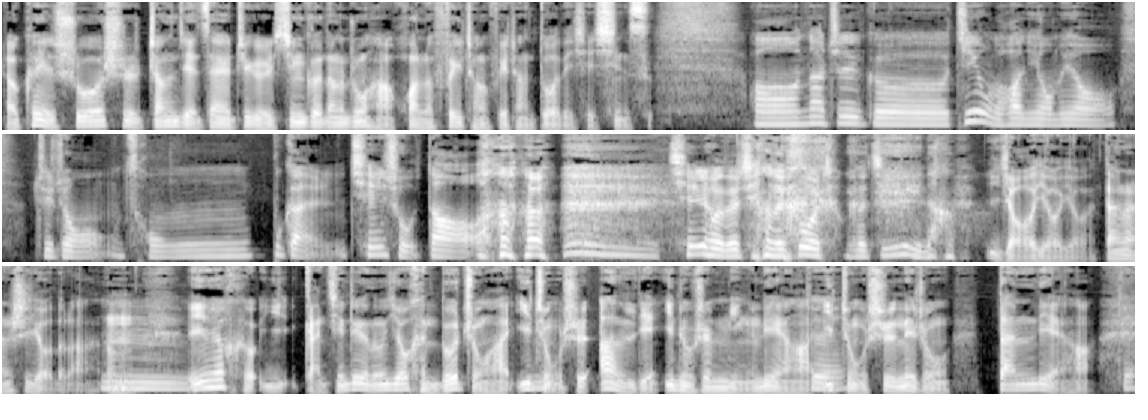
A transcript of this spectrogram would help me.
然后可以说是张杰在这个新歌当中哈花了非常非常多的一些心思。哦，那这个金勇的话，你有没有？这种从不敢牵手到 牵手的这样的过程的经历呢？有有有，当然是有的了。嗯，因为很感情这个东西有很多种啊，一种是暗恋，一种是明恋啊，一种是那种单恋哈。对，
